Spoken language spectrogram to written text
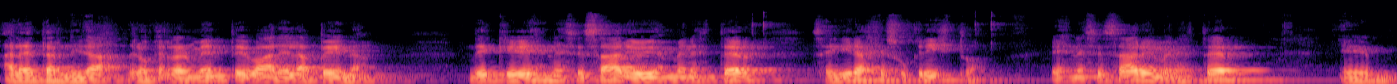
a la eternidad, de lo que realmente vale la pena, de que es necesario y es menester seguir a Jesucristo, es necesario y menester eh,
